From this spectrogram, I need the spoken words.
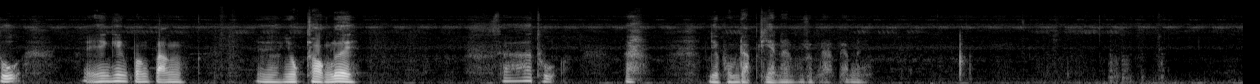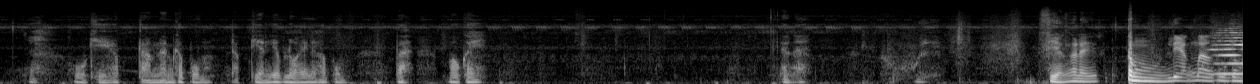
ธุให้เฮงๆปังๆเออยกช่องเลยสาธุอะเดี๋ยวผมดับเทียนนะคุณผู้ชมนะแป๊บหนึ่งอะโอเคครับ ตามนั้นครับผม ดับเทียนเรียบร้อยนะครับผม ไปเบาไกลเดี๋ยวนะอุ้ยเสียงอะไรตึมเลี้ยงมากคุณผู้ชม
